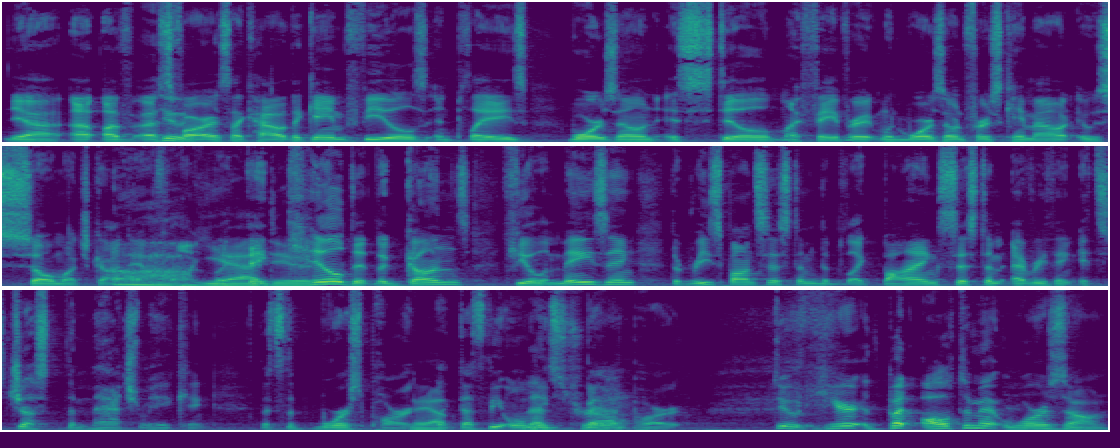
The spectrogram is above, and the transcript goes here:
Yeah, uh, of, as Dude. far as like how the game feels and plays, Warzone is still my favorite. When Warzone first came out, it was so much goddamn Oh, fun. Like, yeah, they dude. killed it. The guns feel amazing. The respawn system, the like buying system, everything. It's just the matchmaking. That's the worst part. Yeah. Like that's the only That's bad part. Dude, here, but Ultimate Warzone.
